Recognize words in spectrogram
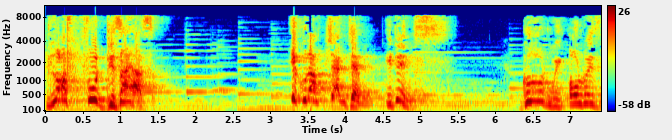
lost food desires. He could have checked them. He didn't. God will always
